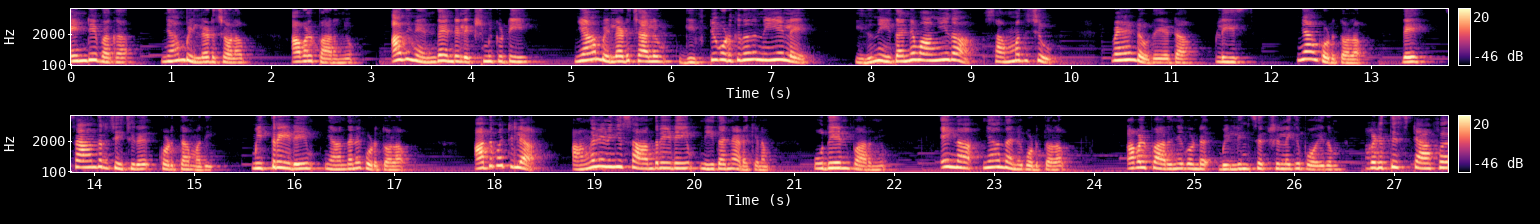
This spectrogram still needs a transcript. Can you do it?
എന്റെ വക ഞാൻ ബില്ലടച്ചോളാം. അവൾ പറഞ്ഞു അതിനെന്താ എന്റെ ലക്ഷ്മിക്കുട്ടി? ഞാൻ ബില്ലടച്ചാലും ഗിഫ്റ്റ് കൊടുക്കുന്നത് നീയല്ലേ? ഇത് നീ തന്നെ വാങ്ങിയതാ സമ്മതിച്ചു. വേണ്ട ഉദയേട്ടാ പ്ലീസ് ഞാൻ കൊടുത്തോളാം. ദേ സാന്ദ്ര ചേച്ചിയിൽ കൊടുത്താൽ മതി. മിത്രയുടെയും ഞാൻ തന്നെ കൊടുത്തോളാം. അത് പറ്റില്ല അങ്ങനെയാണെങ്കിൽ സാന്ദ്രയുടെയും നീ തന്നെ അടയ്ക്കണം ഉദയൻ പറഞ്ഞു. എന്നാ ഞാൻ തന്നെ കൊടുത്തോളാം. അവൾ പറഞ്ഞുകൊണ്ട് ബില്ലിംഗ് സെക്ഷനിലേക്ക് പോയതും അവിടുത്തെ സ്റ്റാഫ്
